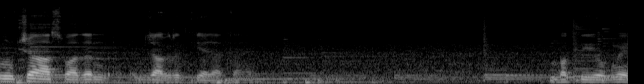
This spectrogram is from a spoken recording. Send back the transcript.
ऊँचा आस्वादन जागृत किया जाता है। भक्ति योग में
